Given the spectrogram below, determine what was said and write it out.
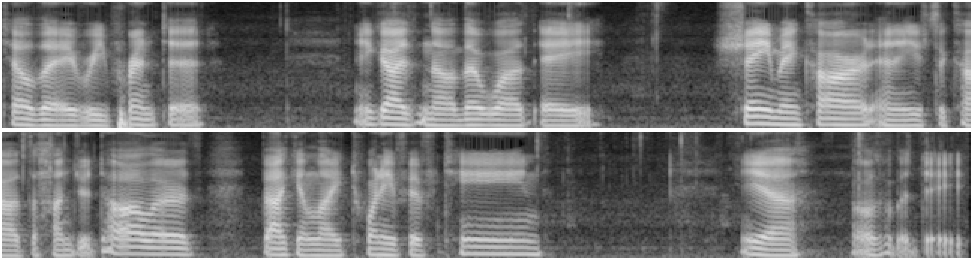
till they reprinted. And you guys know there was a Shaymin card and it used to cost a $100 back in like 2015. Yeah, those were the days.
